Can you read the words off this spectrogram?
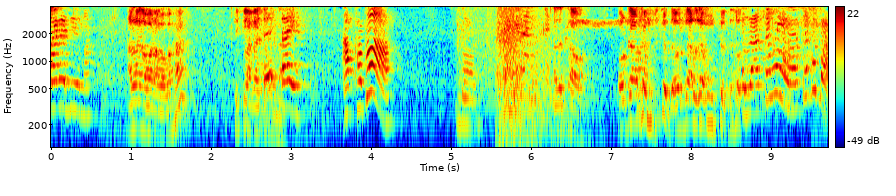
লাগাই দিও না। বাবা হ্যাঁ? ঠিক লাগাইতে না। আর খাবা বল। আচ্ছা খাও। ওর গালে মুছে দাও ওর গালে মুছে দাও। রাতে খাবা রাতে খাবা?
